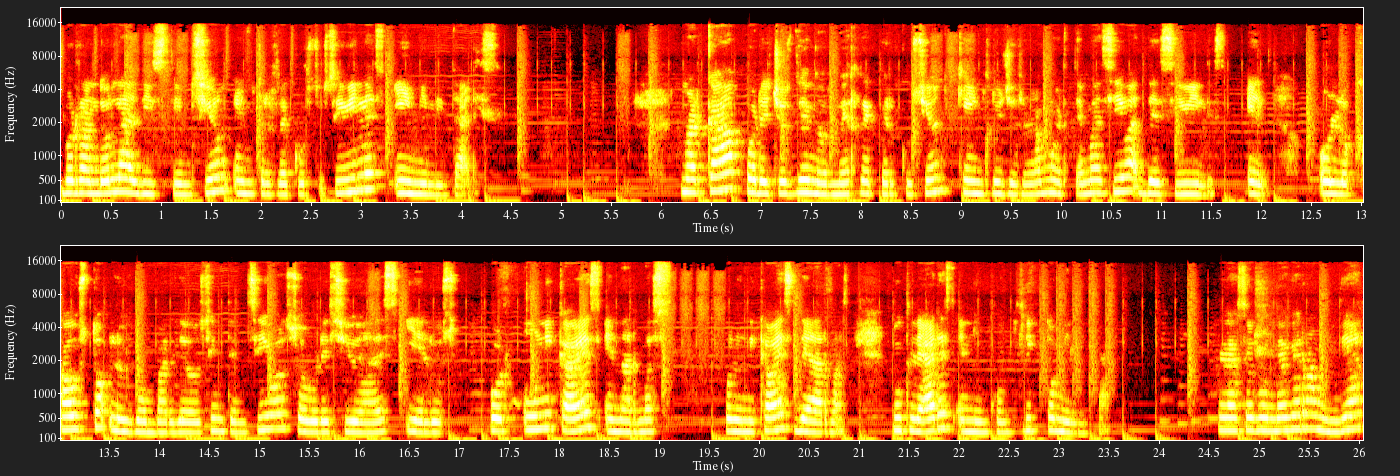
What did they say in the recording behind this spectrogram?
borrando la distinción entre recursos civiles y militares. Marcada por hechos de enorme repercusión que incluyeron la muerte masiva de civiles, el holocausto, los bombardeos intensivos sobre ciudades y el uso, por única vez en armas por única vez de armas nucleares en un conflicto militar. La Segunda Guerra Mundial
